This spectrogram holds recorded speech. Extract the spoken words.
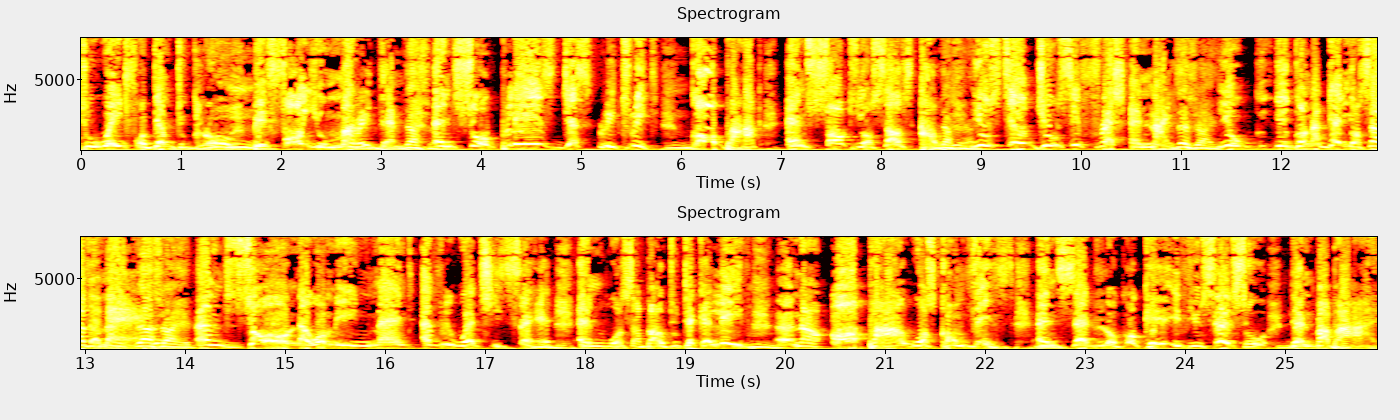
to wait for them to grow before you marry them. Right. And so please just retreat, go back and sort yourselves out. Right. You still juicy, fresh, and nice. That's right. You you're gonna get yourself a man. That's right. And so Naomi meant every word she said and was about to take a leave. Uh, now Orpah was convinced and said, "Look, okay, if you say so, then bye bye."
